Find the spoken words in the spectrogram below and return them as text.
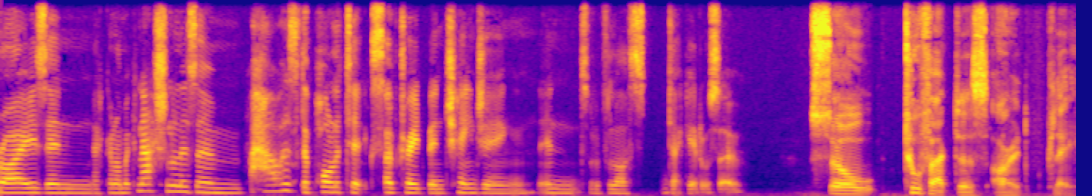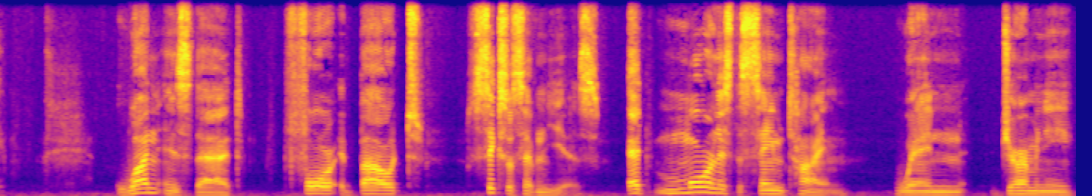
rise in economic nationalism. How has the politics of trade been changing in sort of the last decade or so? So, two factors are at play. One is that for about six or seven years, at more or less the same time when Germany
